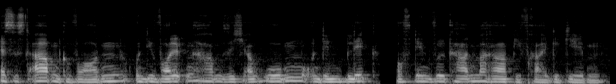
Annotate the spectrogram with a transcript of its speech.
Es ist Abend geworden und die Wolken haben sich erhoben und den Blick auf den Vulkan Marapi freigegeben.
